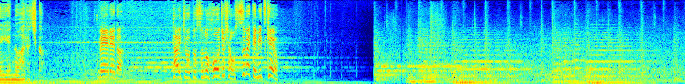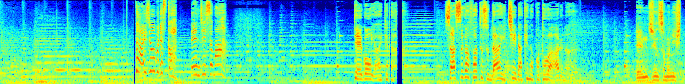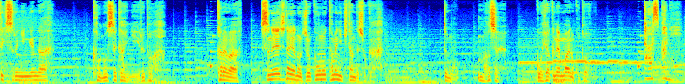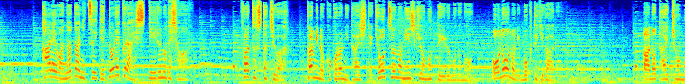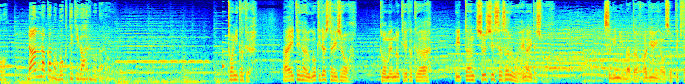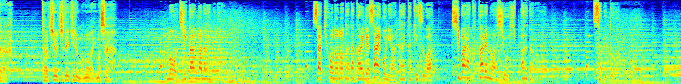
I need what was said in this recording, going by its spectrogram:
永遠の主か命令だ。隊長とその幇助者を全て見つけよ。大丈夫ですか？エンジン様。手強い相手だ。さすがファトゥス第1位だけのことはあるな。エンジン様に匹敵する人間がこの世界にいるとは。彼はスネージダヤの助行のために来たんでしょうか。でもなぜ？500年前のことを。確かに。彼はナタについてどれくらい知っているのでしょう。ファトゥスたちは神の心に対して共通の認識を持っているものの各々に目的がある。あの隊長も何らかの目的があるのだろうとにかく相手が動き出した以上当面の計画は一旦中止せざるを得ないでしょう。次にまたファデュイが襲ってきたら太刀打ちできる者はいません。もう時間がないのだ。先ほどの戦いで最後に与えた傷はしばらく彼の足を引っ張るだろう。それと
